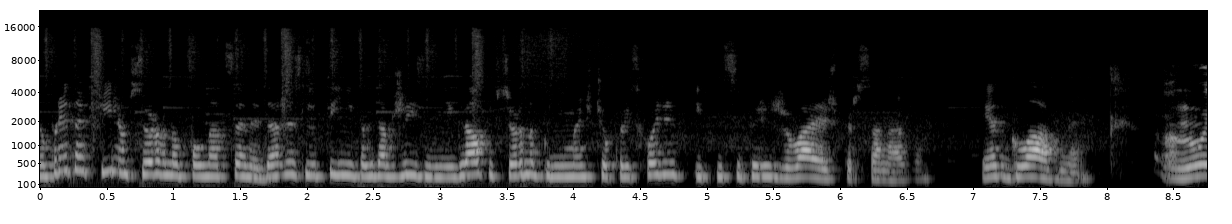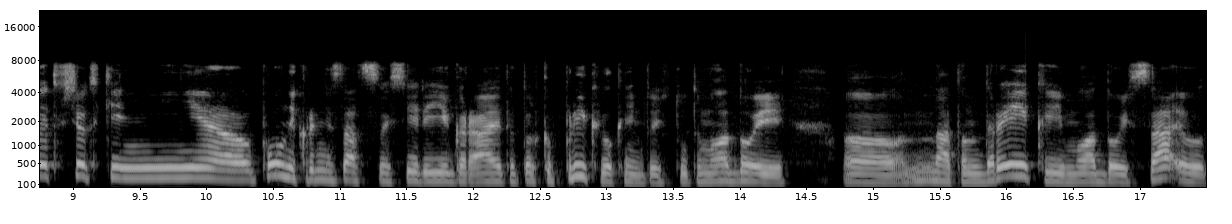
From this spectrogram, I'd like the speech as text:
но при этом фильм все равно полноценный. Даже если ты никогда в жизни не играл, ты все равно понимаешь, что происходит, и ты сопереживаешь персонажа. И это главное. Ну, это все-таки не полная экранизация серии игр, а это только приквел к ним. То есть тут и молодой э, Натан Дрейк, и молодой, Са, э,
